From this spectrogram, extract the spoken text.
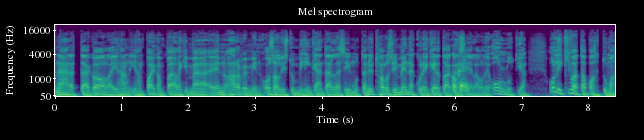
nähdä tämä gaala ihan, ihan paikan päälläkin. Mä en harvemmin osallistu mihinkään tällaisiin, mutta nyt halusin mennä, kun en kertaakaan okay. siellä ole ollut. Ja oli kiva tapahtuma.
